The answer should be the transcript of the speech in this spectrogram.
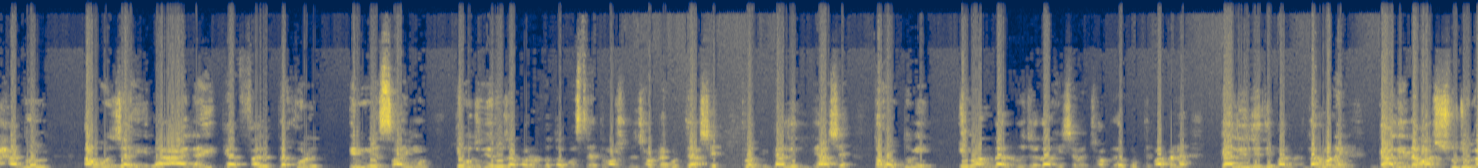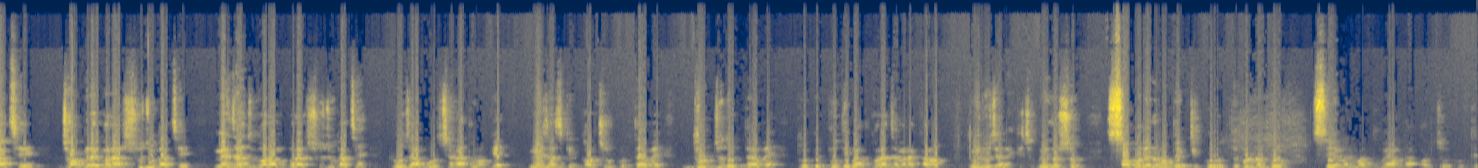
আহাদুন আও জাহিলা আলাইকা ফালতাকুল ইন্নী সাইমুন। কেউ যদি রোজা পালনরত অবস্থায় তোমার সাথে ঝগড়া করতে আসে তোমাকে গালি দিতে আসে তখন তুমি ইমানদার রোজাদার হিসেবে ঝগড়া করতে পারবে না গালিও দিতে পারবে না। তার মানে গালি দেওয়ার সুযোগ আছে ঝগড়া করার সুযোগ আছে মেজাজ গরম করার সুযোগ আছে রোজা বলছে না, তোমাকে মেজাজকে কন্ট্রোল করতে হবে, ধৈর্য ধরতে হবে, তোমাকে প্রতিবাদ করা যাবে না, কারণ তুমি রোজা রেখেছো। প্রিয় দর্শক, সবরের মতো একটি গুরুত্বপূর্ণ গুণ সিএমের মাধ্যমে আমরা অর্জন করতে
